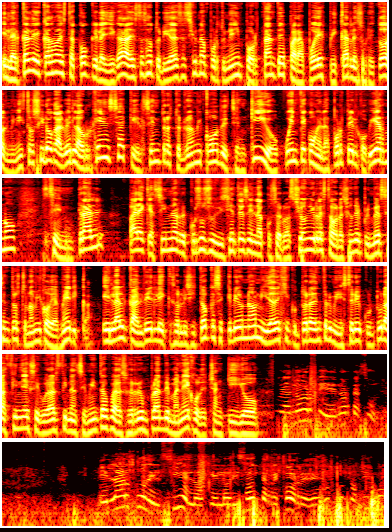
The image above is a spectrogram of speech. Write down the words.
El alcalde de Casma destacó que la llegada de estas autoridades ha sido una oportunidad importante para poder explicarle sobre todo al ministro Ciro Galvez la urgencia que el Centro Astronómico de Chanquillo cuente con el aporte del gobierno central para que asigne recursos suficientes en la conservación y restauración del primer centro astronómico de América. El alcalde le solicitó que se cree una unidad ejecutora dentro del Ministerio de Cultura a fin de asegurar financiamiento para hacer un plan de manejo de Chanquillo. norte y de norte a sur. El arco del cielo que el horizonte recorre desde un punto fijo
